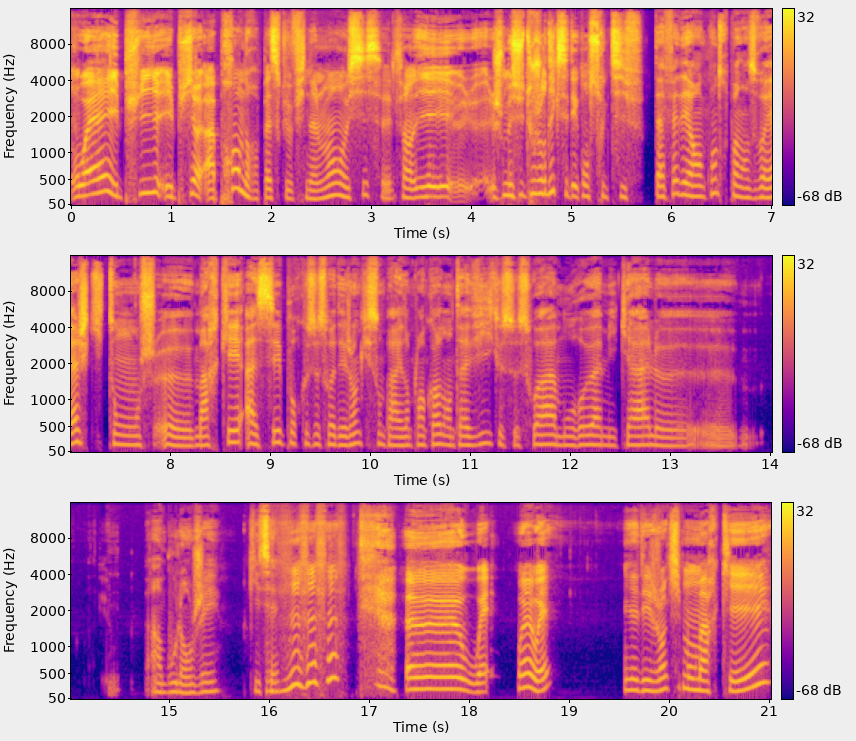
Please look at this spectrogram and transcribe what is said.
Ouais, et puis et puis apprendre parce que finalement aussi, enfin, je me suis toujours dit que c'était constructif. T'as fait des rencontres pendant ce voyage qui t'ont euh, marqué assez pour que ce soit des gens qui sont par exemple encore dans ta vie, que ce soit amoureux, amical, euh, euh, un boulanger, qui sait euh, ouais, ouais, ouais. Il y a des gens qui m'ont marqué.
